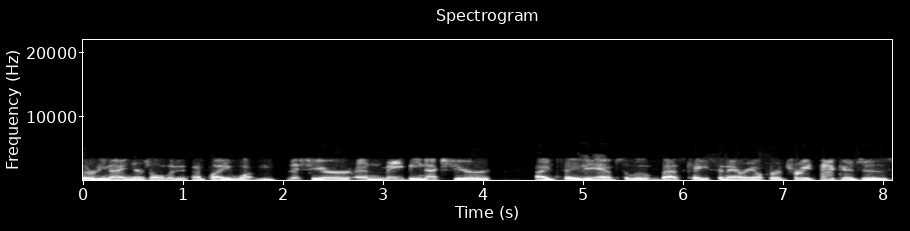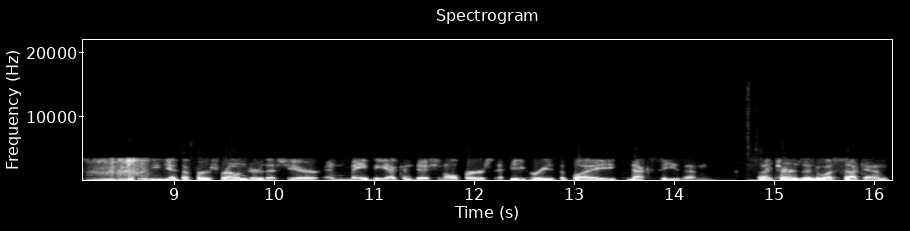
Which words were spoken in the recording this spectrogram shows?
39 years old, and he's going to play what this year and maybe next year. I'd say mm-hmm. the absolute best case scenario for a trade package is you can get the first rounder this year and maybe a conditional first if he agrees to play next season. And it turns into a second.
